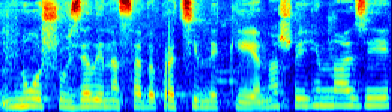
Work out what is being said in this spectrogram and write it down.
ношу взяли на себе працівники нашої гімназії,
